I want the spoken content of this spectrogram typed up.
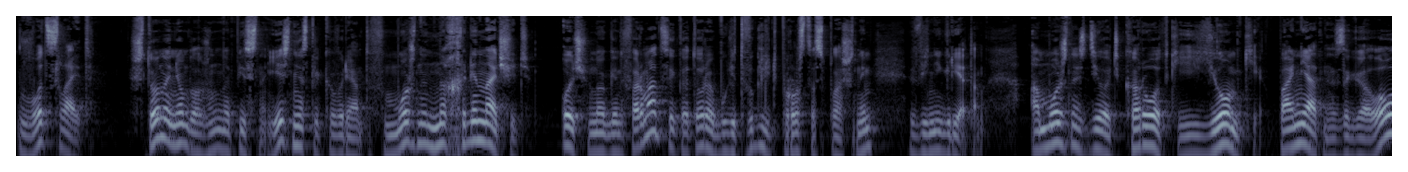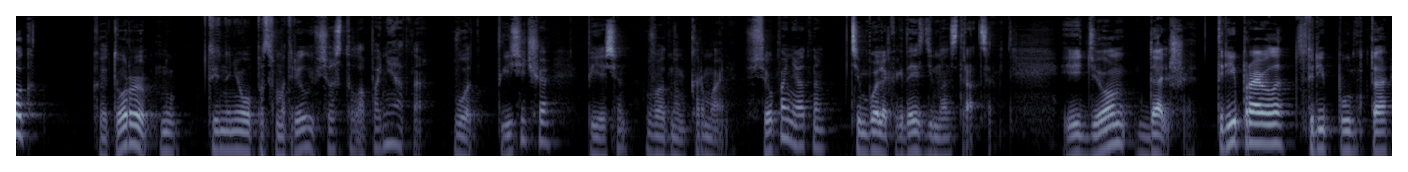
вот слайд. Что на нем должно написано? Есть несколько вариантов. Можно нахреначить очень много информации, которая будет выглядеть просто сплошным винегретом а можно сделать короткий, емкий, понятный заголовок, который, ну, ты на него посмотрел и все стало понятно. Вот, тысяча песен в одном кармане. Все понятно, тем более, когда есть демонстрация. Идем дальше. Три правила, три пункта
